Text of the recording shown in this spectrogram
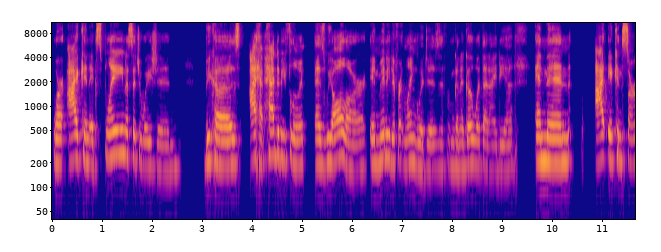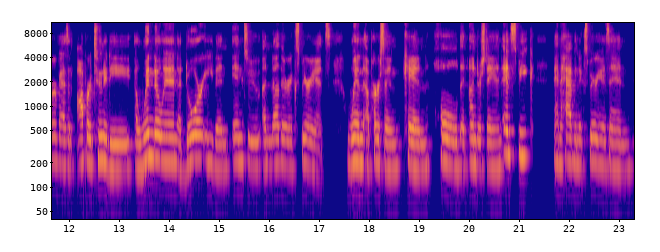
where I can explain a situation because I have had to be fluent, as we all are, in many different languages, if I'm going to go with that idea. And then I, it can serve as an opportunity, a window in, a door even into another experience when a person can hold and understand and speak and have an experience in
